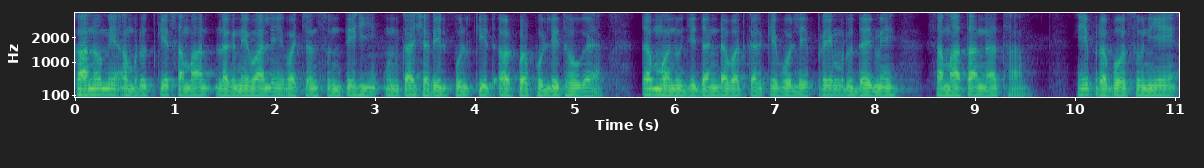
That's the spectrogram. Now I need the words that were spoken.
कानों में अमृत के समान लगने वाले वचन सुनते ही उनका शरीर पुलकित और प्रफुल्लित हो गया। तब मनु जी दंडवत करके बोले, प्रेम हृदय में समाता न था। हे प्रभो, सुनिए,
